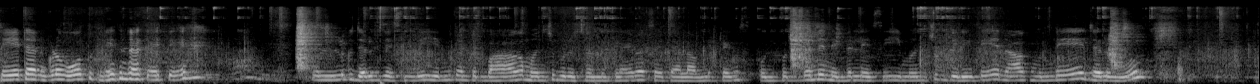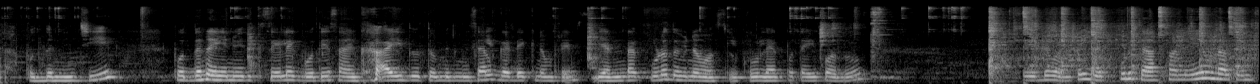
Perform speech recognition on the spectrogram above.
చేయటానికి కూడా ఓపిక లేదు నాకైతే. ఫుల్గా జలుబు చేసింది ఎందుకంటే బాగా మంచు కురుస్తుంది క్లైమాక్స్ అయితే అలా ఉంది ఫ్రెండ్స్. పొద్దు పొద్దున్నే నిద్రలేసి ఈ మంచుకు తిరిగితే నాకు ముందే జలుబు. పొద్దున్న నుంచి పొద్దున ఎనిమిదికి సేలేకపోతే సాయంకాలం ఐదు తొమ్మిది నిమిషాలు గడ్డెక్కినాం ఫ్రెండ్స్. ఎండకు కూడా దువ్వినాం అసలుకు. లేకపోతే అయిపోదు. అంటే ఎప్పుడు చేస్తానే ఉండాలి ఫ్రెండ్స్.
